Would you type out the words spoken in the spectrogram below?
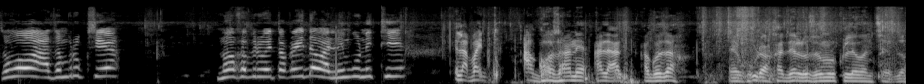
જુઓ આ જમરૂક છે. ન ખબર હોય તો કહી દવા લીંબુ નથી. એલા ભાઈ આ ગોઝાને આલે આ ગોઝા. એ હુડા ખાધેલું જમરૂખ લેવાનું છે જો.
